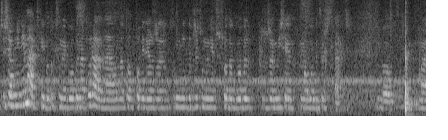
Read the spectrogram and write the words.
czy się o mnie nie martwi, bo to w sumie byłoby naturalne. On na to odpowiedział, że nigdy w życiu mu nie przyszło do głowy, że mi się mogłoby coś stać. Bo ma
